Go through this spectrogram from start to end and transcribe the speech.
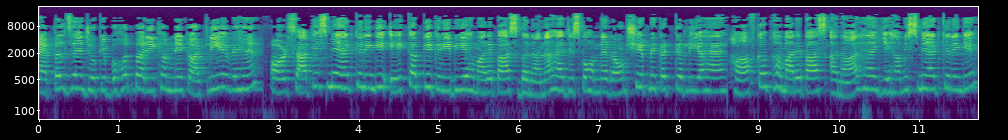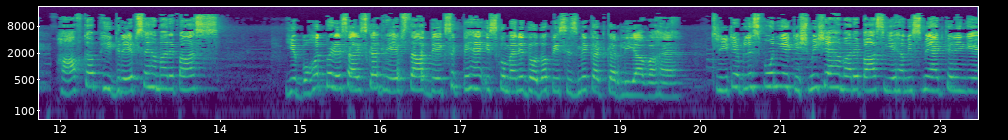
एप्पल्स हैं, जो कि बहुत बारीक हमने काट लिए हुए हैं। और साथ ही इसमें ऐड करेंगे एक कप के करीब ये हमारे पास बनाना है, जिसको हमने राउंड शेप में कट कर लिया है। हाफ़ कप हमारे पास अनार है, ये हम इसमें ऐड करेंगे। हाफ़ कप ही ग्रेप्स है हमारे पास। ये बहुत बड़े साइज़ का ग्रेप्स था, आप देख सकते हैं। इसको मैंने दो दो पीसेज में कट कर लिया हुआ है। थ्री टेबल स्पून ये किशमिश है हमारे पास, ये हम इसमें ऐड करेंगे।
